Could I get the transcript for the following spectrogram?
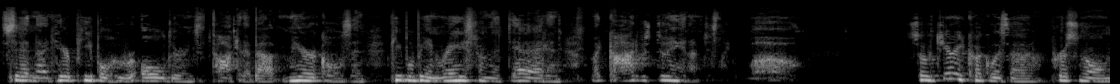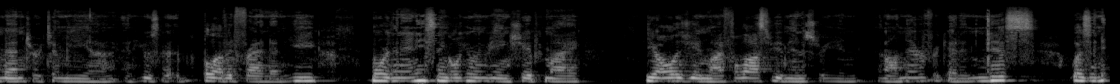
sit, and I'd hear people who were older and talking about miracles and people being raised from the dead and what God was doing. And I'm just like, whoa. So Jerry Cook was a personal mentor to me, and, a, and he was a beloved friend. And he, more than any single human being, shaped my theology and my philosophy of ministry. And, and I'll never forget. And this was an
